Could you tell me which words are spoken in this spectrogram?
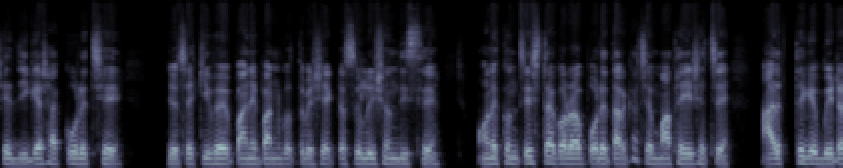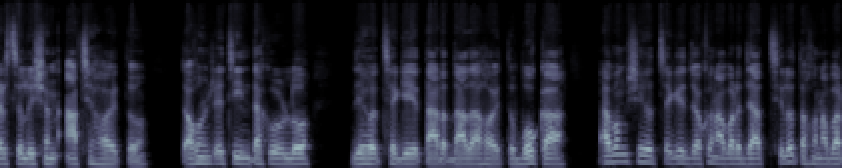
সে জিজ্ঞাসা করেছে যে হচ্ছে কীভাবে পানি পান করতে হবে, সে একটা সলিউশন দিছে। অনেকক্ষণ চেষ্টা করার পরে তার কাছে মাথায় এসেছে আরের থেকে বেটার সলিউশন আছে হয়তো। তখন সে চিন্তা করল যে হচ্ছে গিয়ে তার দাদা হয়তো বোকা এবং সে হচ্ছে গিয়ে যখন আবার যাচ্ছিল তখন আবার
